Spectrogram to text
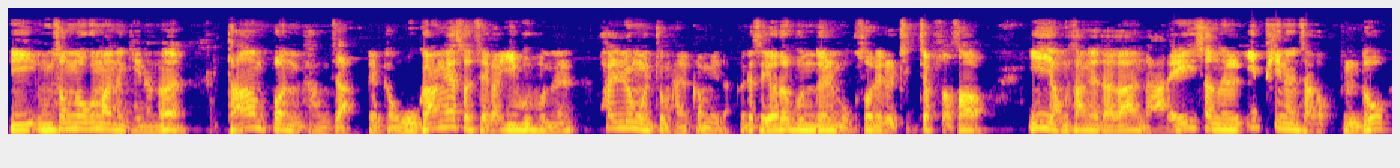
이 음성 녹음하는 기능은 다음번 강좌, 그러니까 5강에서 제가 이 부분을 활용을 좀 할 겁니다. 그래서 여러분들 목소리를 직접 써서 이 영상에다가 나레이션을 입히는 작업들도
